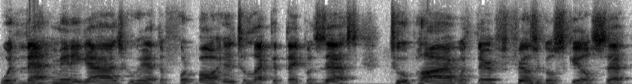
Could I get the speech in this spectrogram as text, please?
with that many guys who had the football intellect that they possessed to apply with their physical skill set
